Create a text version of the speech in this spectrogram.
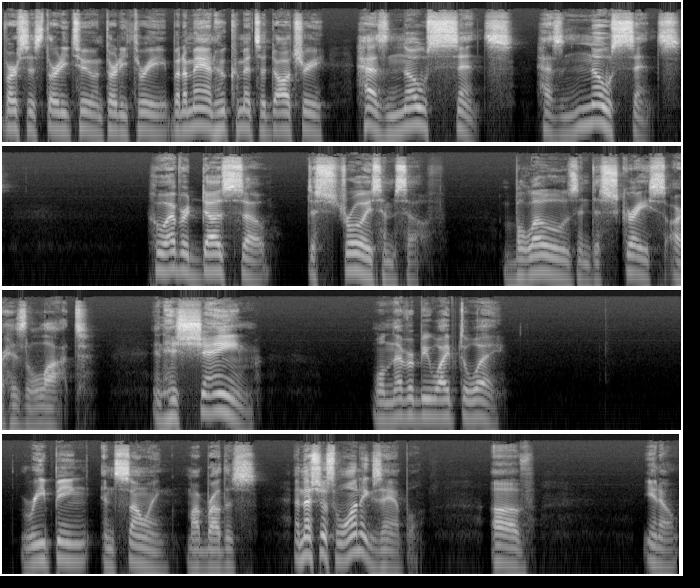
Verses 32 and 33. But a man who commits adultery has no sense, has no sense. Whoever does so destroys himself. Blows and disgrace are his lot, and his shame will never be wiped away. Reaping and sowing, my brothers. And that's just one example of, you know,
